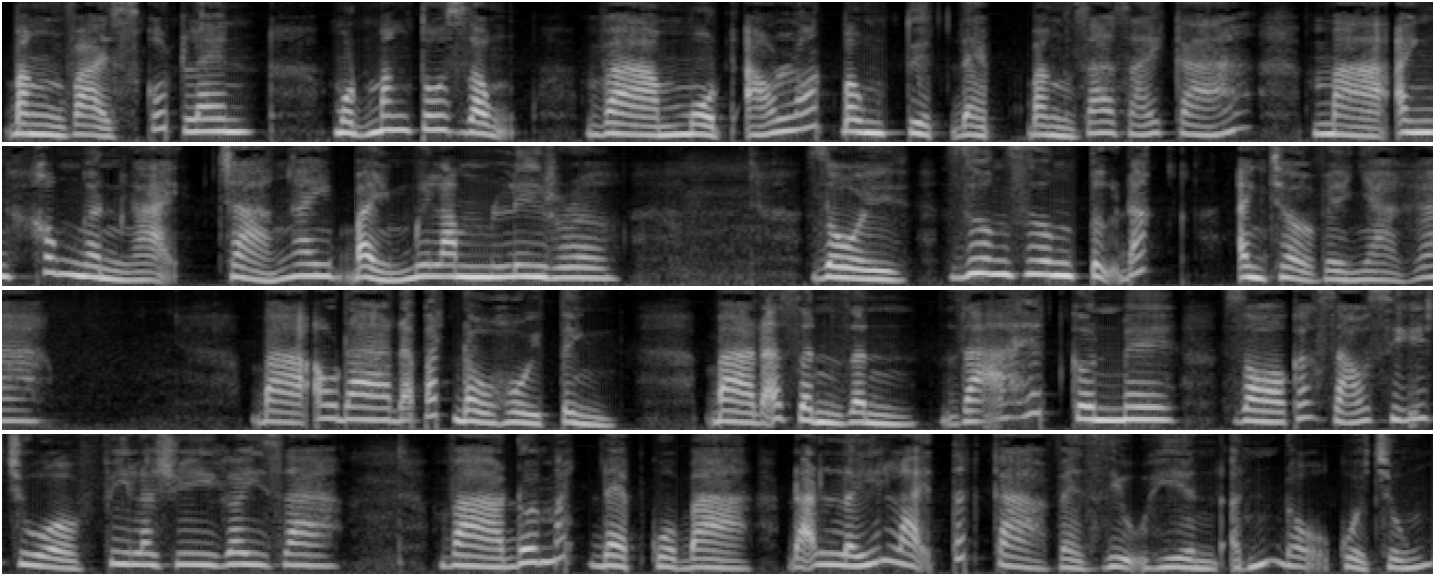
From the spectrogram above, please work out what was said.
bằng vải Scotland, một măng tô rộng và một áo lót bông tuyệt đẹp bằng da rái cá mà anh không ngần ngại trả ngay 75 lira. Rồi dương dương tự đắc, anh trở về nhà ga. Bà Auda đã bắt đầu hồi tỉnh. Bà đã dần dần dã hết cơn mê do các giáo sĩ chùa Philagy gây ra và đôi mắt đẹp của bà đã lấy lại tất cả vẻ dịu hiền Ấn Độ của chúng.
